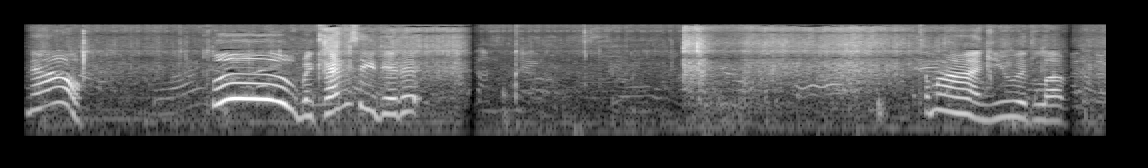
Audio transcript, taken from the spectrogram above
No. Woo! Mackenzie did it. Come on, you would love it.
